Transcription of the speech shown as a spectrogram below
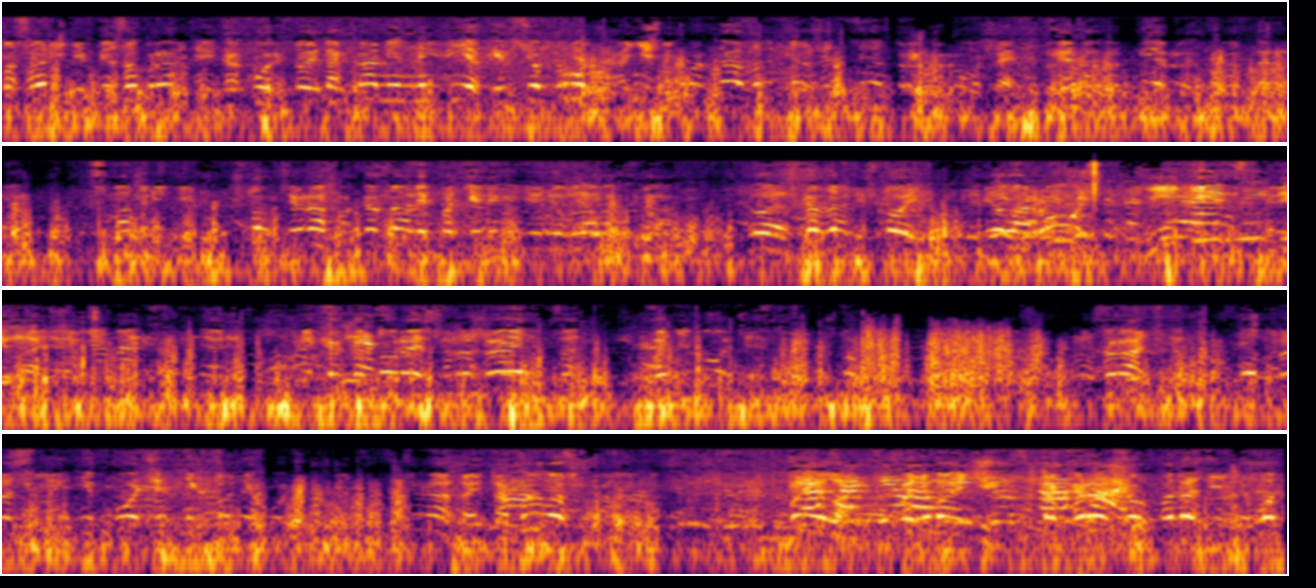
посмотрите, безобразие какое, что это каменный век и все прочее. Они же не показывают наши центры хорошие. Это во-первых. Во-вторых, смотрите, что вчера показали по телевидению в новостях. Э, Сказали, что Беларусь единственная, единственная республика, которая сражается в одиночестве, чтобы прозрачно. Вот Россия не хочет, никто не хочет. Вчера-то это было сказано. Было, понимаете? Так хорошо, подождите, вот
